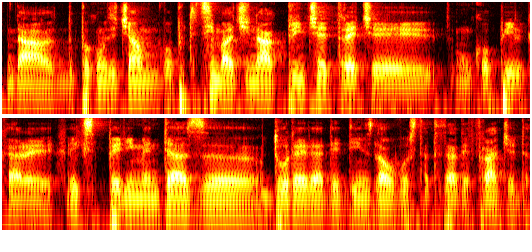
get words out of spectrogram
da, după cum ziceam, vă puteți imagina prin ce trece un copil care experimentează durerea de dinți la o vârstă atât de fragedă.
